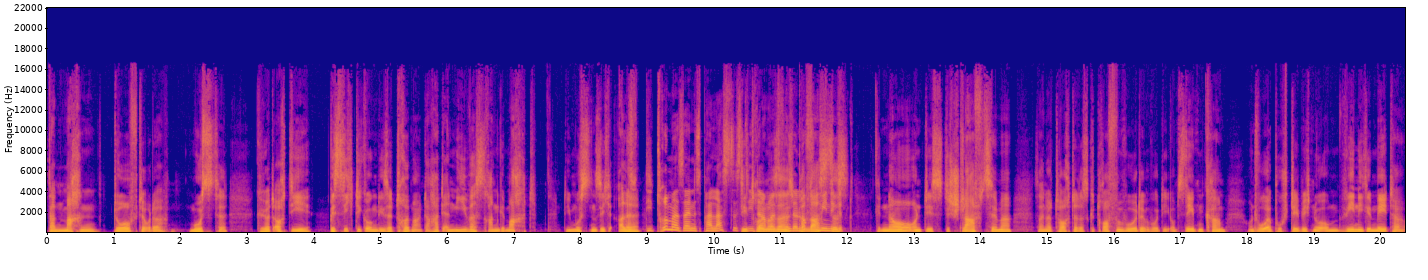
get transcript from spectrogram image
dann machen durfte oder musste, gehört auch die Besichtigung dieser Trümmer. Da hat er nie was dran gemacht. Die mussten sich alle. Also die Trümmer seines Palastes, die, die Trümmer seines von der Palastes, Genau, und das, das Schlafzimmer seiner Tochter, das getroffen wurde, wo die ums Leben kam und wo er buchstäblich nur um wenige Meter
